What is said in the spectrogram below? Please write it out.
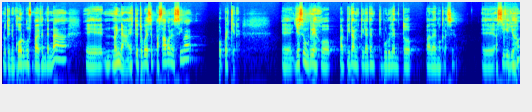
no tiene un corpus para defender nada, eh, no hay nada. Esto, esto, puede ser pasado por encima por cualquiera. Eh, y ese es un riesgo palpitante latente y purulento para la democracia. Eh, así que yo,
